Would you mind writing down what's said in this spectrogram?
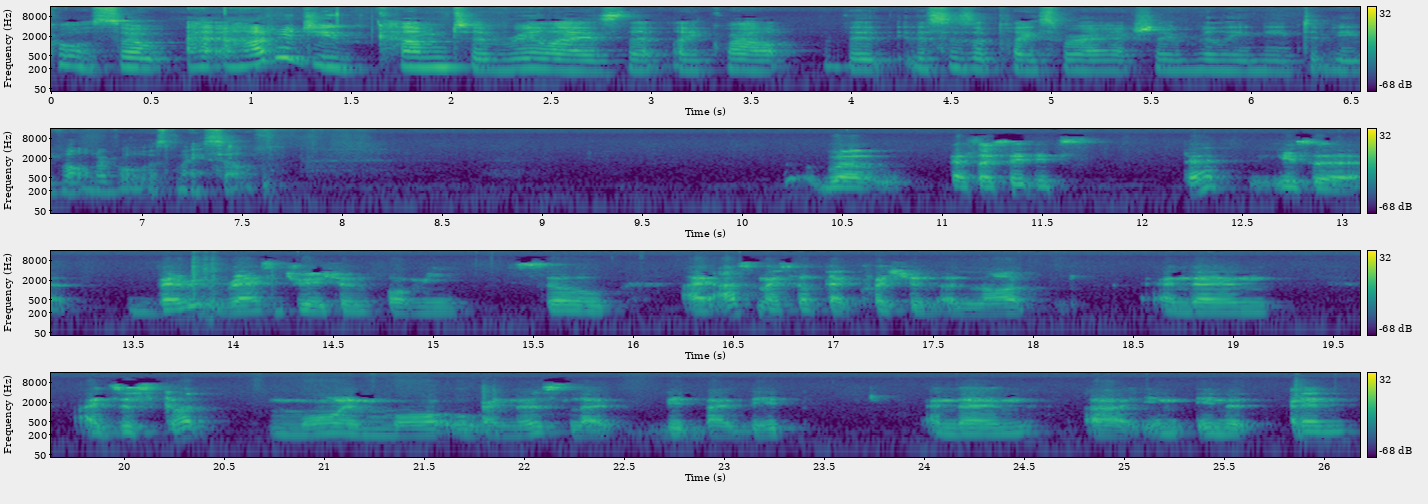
Cool. So, how did you come to realize that, like, wow, the, this is a place where I actually really need to be vulnerable with myself? Well, as I said, it's that is a very rare situation for me. So I asked myself that question a lot, and then I just got more and more awareness, like bit by bit, and then uh, in in the, and then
